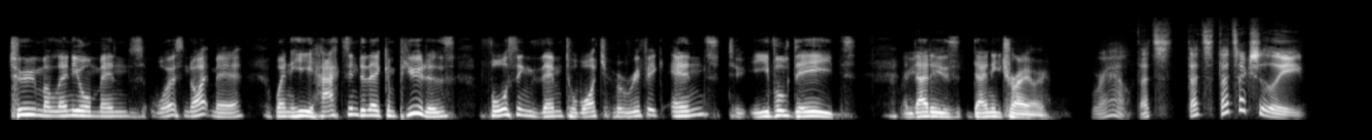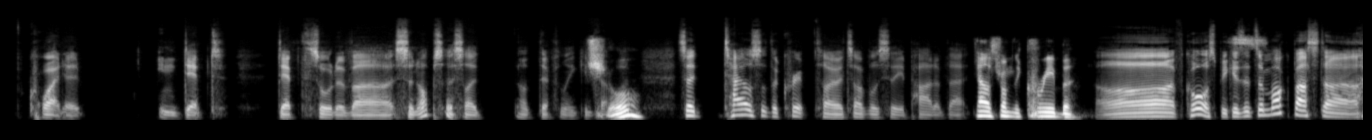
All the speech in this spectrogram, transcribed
two millennial men's worst nightmare when he hacks into their computers, forcing them to watch horrific ends to evil deeds. And that is Danny Trejo. Wow, that's that's that's actually quite a in depth depth sort of uh, synopsis. I I'll definitely give that. Sure. So Tales of the Crypt, so it's obviously a part of that. Tales from the Crib. Oh, of course, because it's a mockbuster.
